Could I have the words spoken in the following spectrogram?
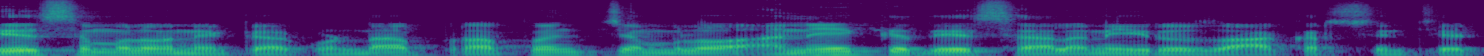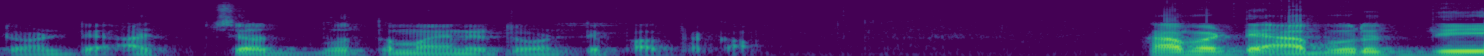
దేశంలోనే కాకుండా ప్రపంచంలో అనేక దేశాలని ఈరోజు ఆకర్షించేటువంటి అత్యద్భుతమైనటువంటి పథకం. కాబట్టి అభివృద్ధి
